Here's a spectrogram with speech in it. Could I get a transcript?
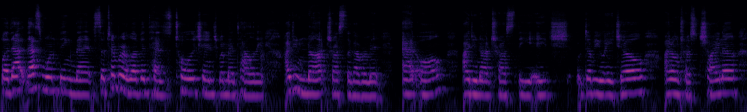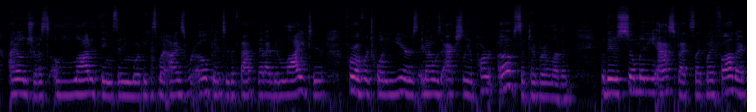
But that that's one thing that September 11th has totally changed my mentality. I do not trust the government at all. I do not trust the H, WHO. I don't trust China. I don't trust a lot of things anymore because my eyes were open to the fact that I've been lied to for over 20 years and I was actually a part of September 11th. But there's so many aspects like my father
